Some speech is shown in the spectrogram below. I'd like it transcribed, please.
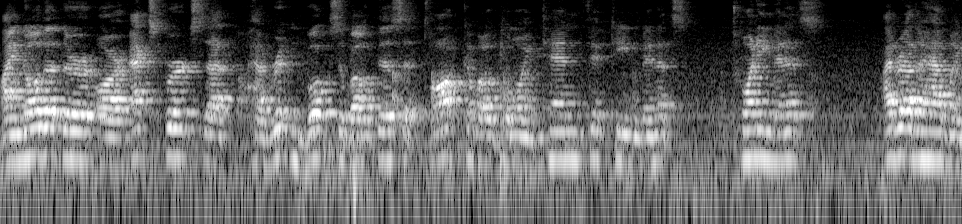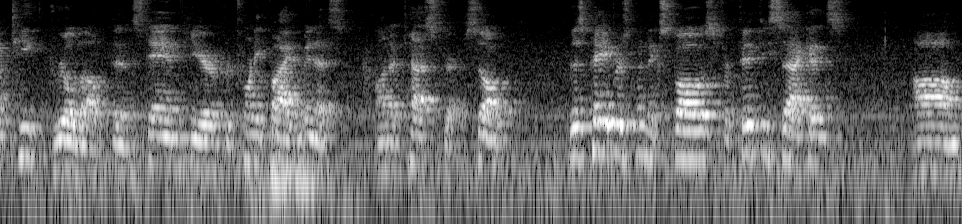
I know that there are experts that have written books about this that talk about going 10, 15 minutes, 20 minutes. I'd rather have my teeth drilled out than stand here for 25 minutes on a test strip. So this paper's been exposed for 50 seconds, um,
